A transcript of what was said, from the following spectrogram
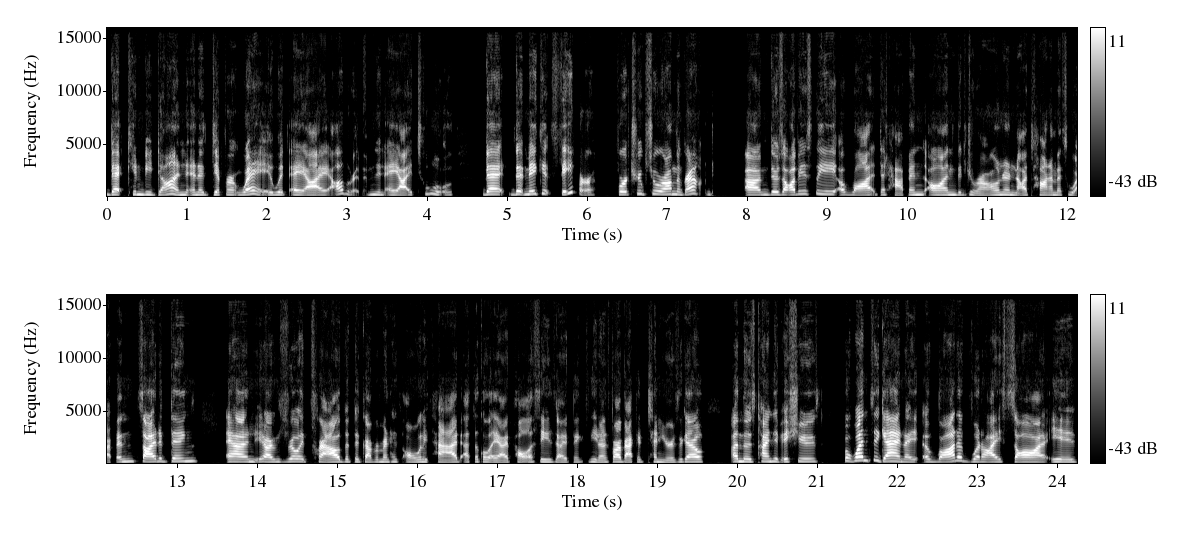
that can be done in a different way with AI algorithms and AI tools that that make it safer for troops who are on the ground. Um, there's obviously a lot that happened on the drone and autonomous weapon side of things. And you know, I was really proud that the government has always had ethical AI policies. I think, you know, as far back as 10 years ago on those kinds of issues. But once again, I, a lot of what I saw is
